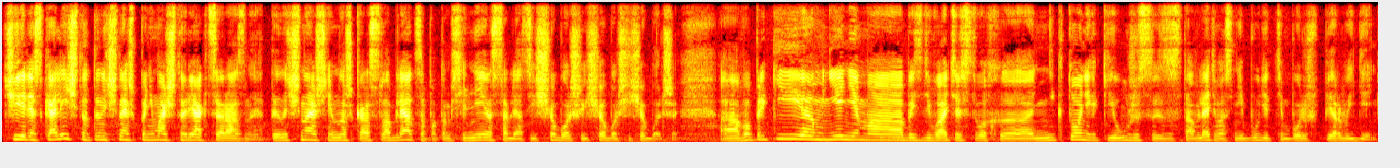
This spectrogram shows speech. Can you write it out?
через количество ты начинаешь понимать, что реакция разная. Ты начинаешь немножко расслабляться, потом сильнее расслабляться, еще больше, еще больше, еще больше. А, вопреки мнениям об издевательствах, э, никто никакие ужасы заставлять вас не будет, тем более в первый день.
